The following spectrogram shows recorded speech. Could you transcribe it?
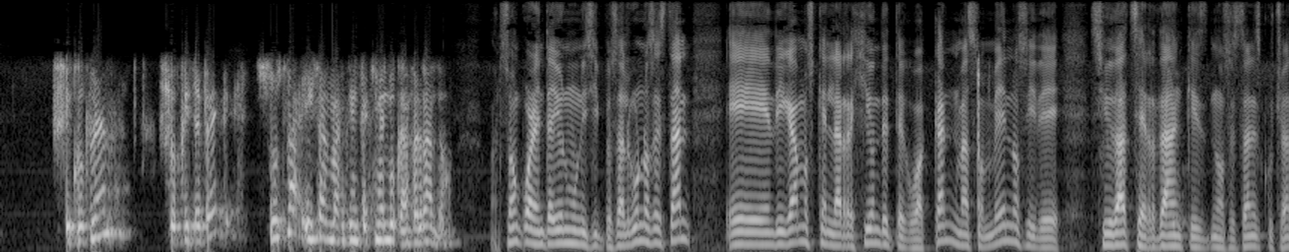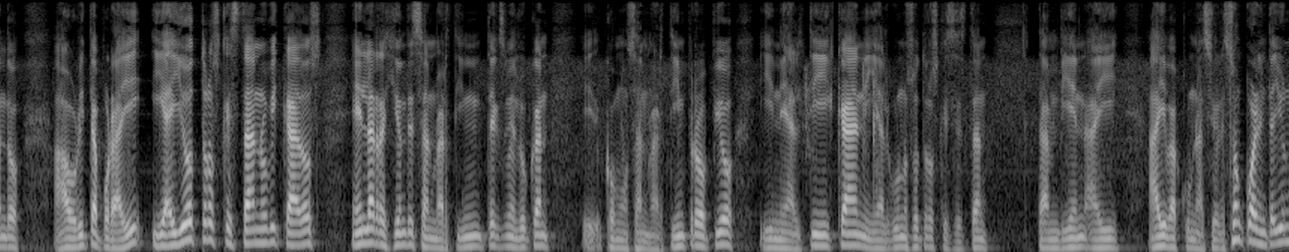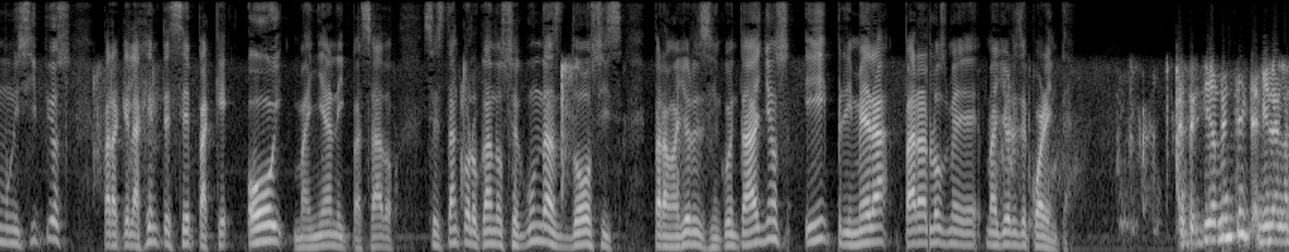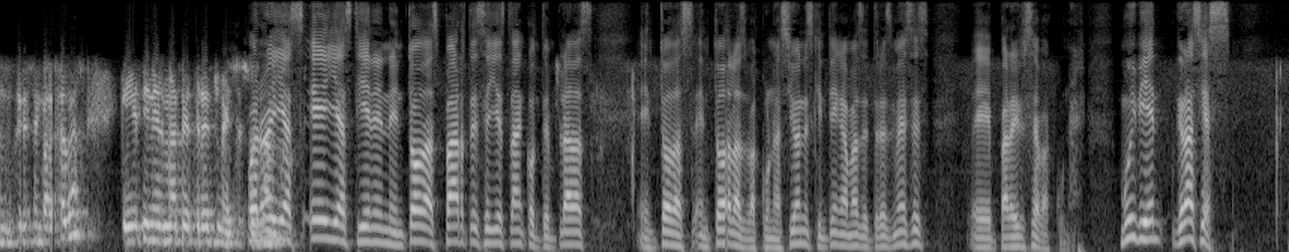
Xicotlán, Xoquitepec, Susla y San Martín Texmelucan, Fernando. Son 41 municipios. Algunos están, eh, digamos que en la región de Tehuacán, más o menos, y de Ciudad Cerdán, que nos están escuchando ahorita por ahí. Y hay otros que están ubicados en la región de San Martín, Texmelucan, eh, como San Martín propio, y Nealtican, y algunos otros que se están también ahí hay vacunaciones. Son 41 municipios para que la gente sepa que hoy, mañana y pasado se están colocando segundas dosis para mayores de 50 años y primera para los mayores de 40. Efectivamente, también a las mujeres embarazadas que ya tienen más de tres meses. Bueno, ellas, ellas tienen en todas partes, ellas están contempladas en todas, en todas las vacunaciones, quien tenga más de tres meses eh, para irse a vacunar. Muy bien, gracias.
